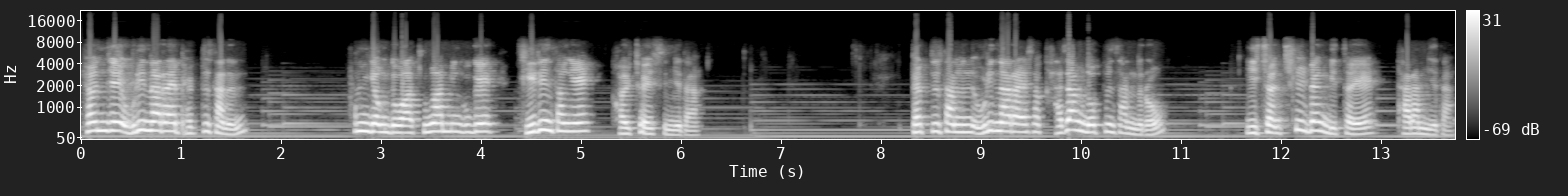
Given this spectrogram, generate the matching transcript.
현재 우리나라의 백두산은 함경도와 중화민국의 지린성에 걸쳐 있습니다. 백두산은 우리나라에서 가장 높은 산으로 2700m에 달합니다.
